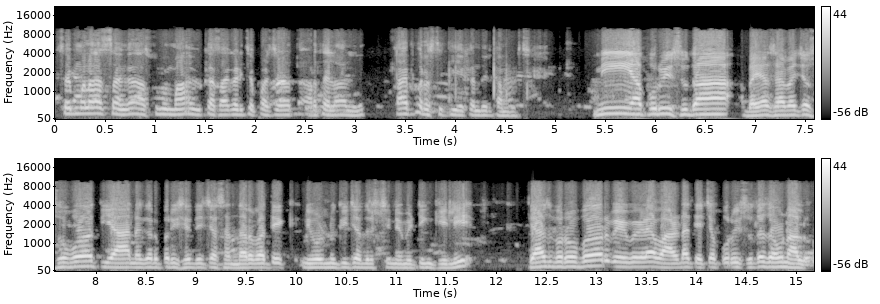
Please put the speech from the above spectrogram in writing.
साहेब मला सांगा आज तुम्ही महाविकास आघाडीच्या प्रचारात अडतायला आले काय परिस्थिती एकंदरीत काँग्रेसची मी यापूर्वी सुद्धा भैयासाहेबांच्या सोबत या नगर परिषदेच्या संदर्भात एक निवडणुकीच्या दृष्टीने मिटिंग केली. त्याचबरोबर वेगवेगळ्या वार्डात याच्यापूर्वी सुद्धा जाऊन आलो.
